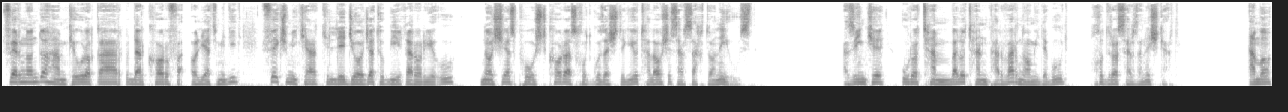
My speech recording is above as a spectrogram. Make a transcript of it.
فرناندا هم که او را غرق در کار و فعالیت می‌دید فکر می‌کرد که لجاجت و بیقراری او ناشی از پشتکار و از خودگذشتگی و تلاش سرسختانه اوست. از اینکه او را تنبل و تنپرور نامیده بود خود را سرزنش کرد. اما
